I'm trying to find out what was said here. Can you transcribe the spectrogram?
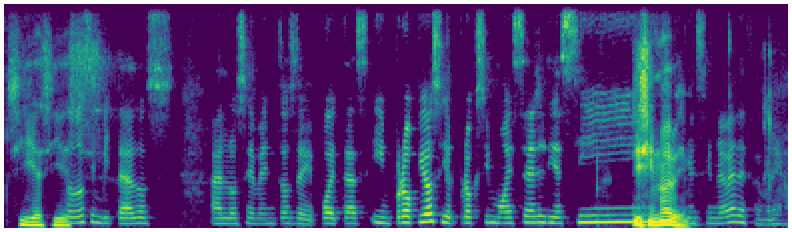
Sí, así es. Todos invitados a los eventos de poetas impropios y el próximo es el 19, 19 de febrero.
